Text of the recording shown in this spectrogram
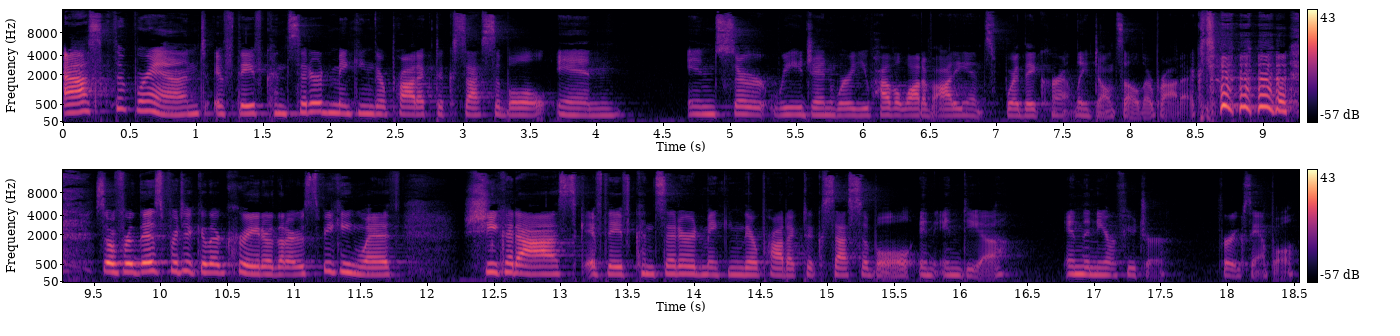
ask the brand if they've considered making their product accessible in insert region where you have a lot of audience where they currently don't sell their product. so for this particular creator that I was speaking with, she could ask if they've considered making their product accessible in India in the near future, for example.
